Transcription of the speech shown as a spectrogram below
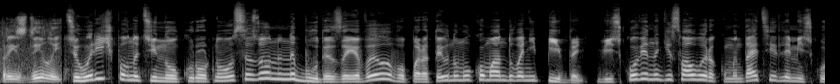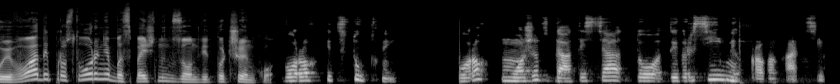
приїздили. Цьогоріч повноцінного курортного сезону не буде, заявили в оперативному командуванні Південь. Військові надіслали рекомендації для міської влади про створення безпечних зон відпочинку. ворог підступний. Ворог може вдатися до диверсійних провокацій.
